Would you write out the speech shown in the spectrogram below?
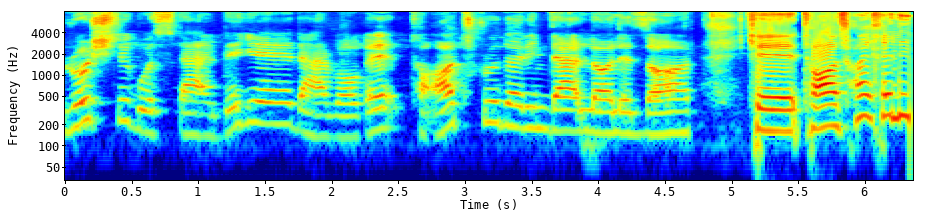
رشد گسترده در واقع تئاتر رو داریم در لالزار که تئاترهای خیلی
